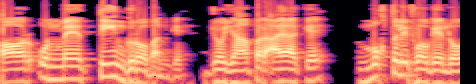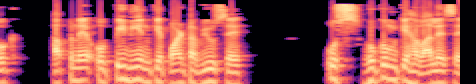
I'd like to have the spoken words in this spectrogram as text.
اور ان میں تین گروہ بن گئے، جو یہاں پر آیا کہ مختلف ہو گئے لوگ اپنے اوپینین کے پوائنٹ آف ویو سے، اس حکم کے حوالے سے۔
